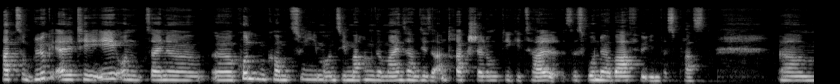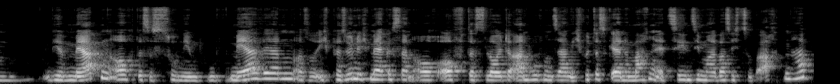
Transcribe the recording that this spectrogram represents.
hat zum Glück LTE und seine äh, Kunden kommen zu ihm und sie machen gemeinsam diese Antragstellung digital. Es ist wunderbar für ihn, das passt. Ähm, wir merken auch, dass es zunehmend mehr werden. Also ich persönlich merke es dann auch oft, dass Leute anrufen und sagen, ich würde das gerne machen, erzählen Sie mal, was ich zu beachten habe.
